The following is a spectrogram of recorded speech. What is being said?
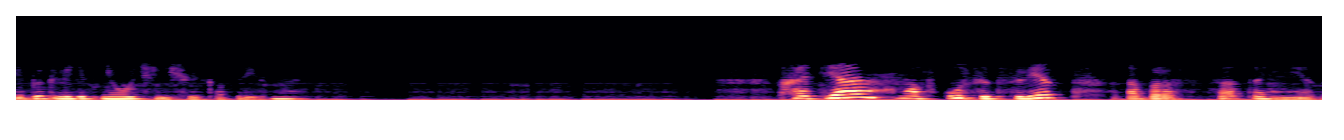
И выглядит не очень еще и капризная. Хотя на вкус и цвет образца-то нет.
